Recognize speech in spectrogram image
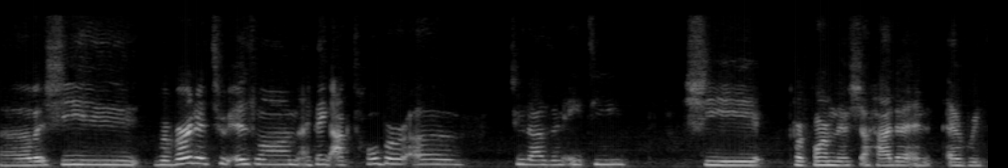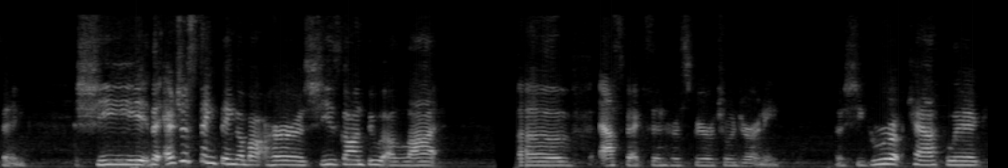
Uh, but she reverted to Islam, I think October of 2018. She performed the Shahada and everything. She, the interesting thing about her is she's gone through a lot of aspects in her spiritual journey. So she grew up Catholic.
